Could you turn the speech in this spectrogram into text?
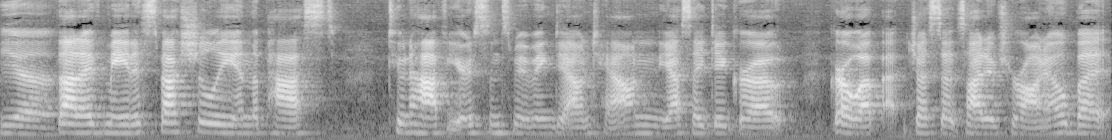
yeah. that I've made, especially in the past two and a half years since moving downtown. And yes, I did grow out, grow up just outside of Toronto, but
